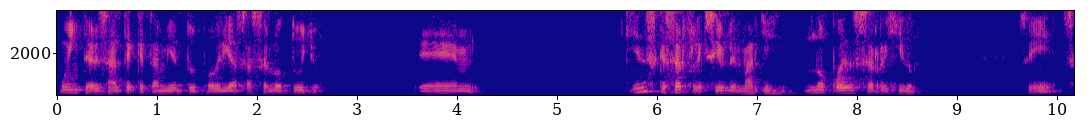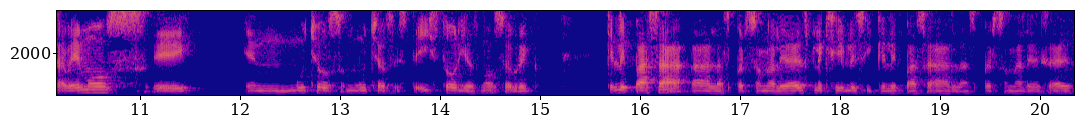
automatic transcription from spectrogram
muy interesante que también tú podrías hacerlo tuyo. Em, tienes que ser flexible, Margin. No puedes ser rígido. Sabemos eh, en muchos, muchas este, historias ¿no? sobre qué le pasa a las personalidades flexibles y qué le pasa a las personalidades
